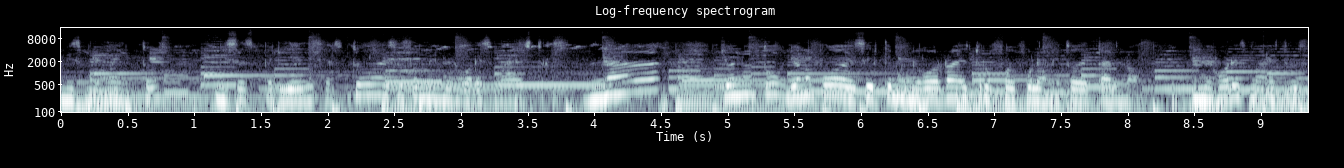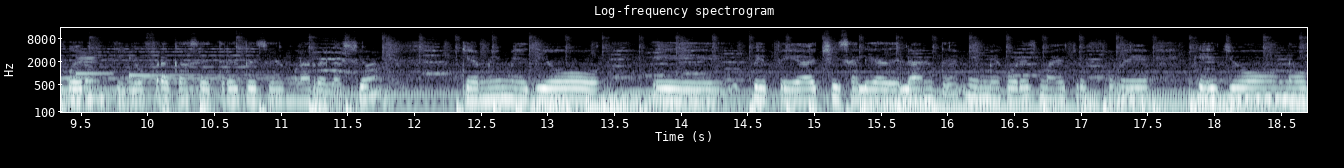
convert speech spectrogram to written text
mis momentos, mis experiencias, todo eso son mis mejores maestros. Nada, yo no, yo no puedo decir que mi mejor maestro fue fulanito de tal, no. Mis mejores maestros fueron que yo fracasé tres veces en una relación, que a mí me dio eh, BPH y salí adelante. Mis mejores maestros fue que yo no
